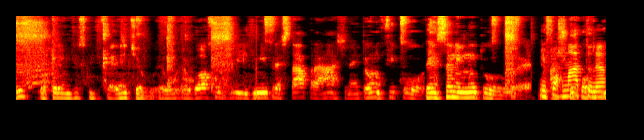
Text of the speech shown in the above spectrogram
disco, porque ele é um disco diferente. Eu, eu, eu gosto de, de, me emprestar para arte, né? Então eu não fico pensando em muito. É, em formato, né?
